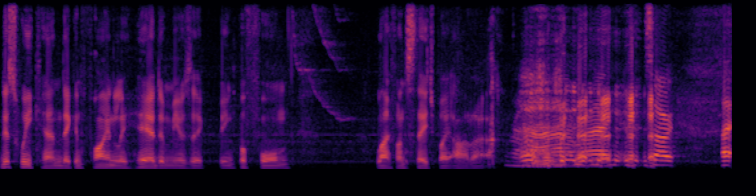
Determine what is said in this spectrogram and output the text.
this weekend they can finally hear the music being performed live on stage by Ara. right. So uh,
